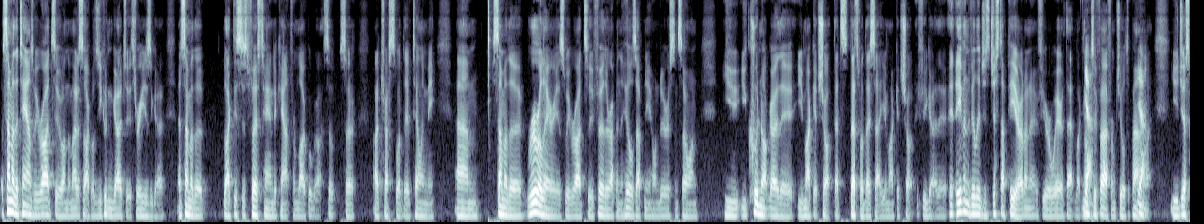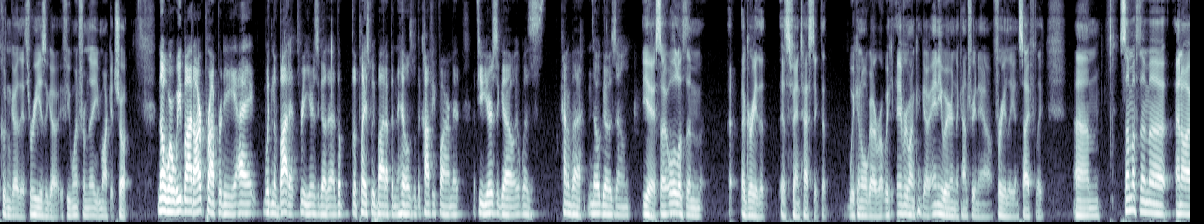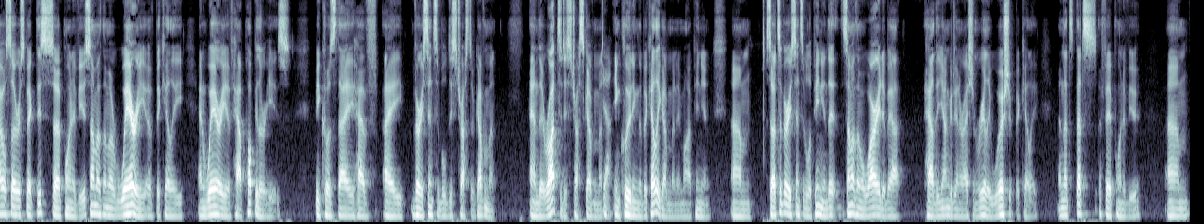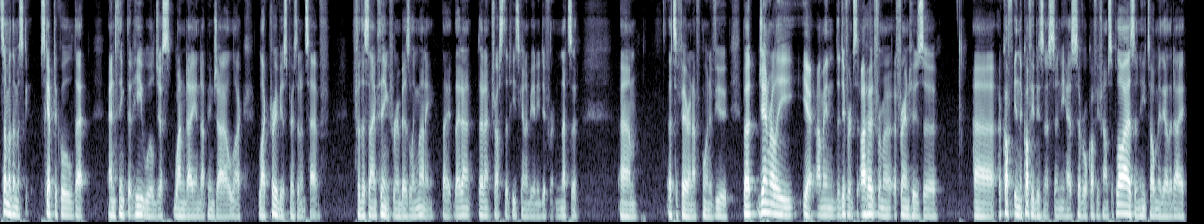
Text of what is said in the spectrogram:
some of the towns we ride to on the motorcycles you couldn't go to three years ago, and some of the like this is first-hand account from local guys, so so I trust what they're telling me. Um, some of the rural areas we ride to further up in the hills, up near Honduras and so on, you you could not go there. You might get shot. That's that's what they say. You might get shot if you go there. Even villages just up here. I don't know if you're aware of that. Like not yeah. too far from Chultepec. Yeah. Like, you just couldn't go there three years ago. If you went from there, you might get shot. No, where we bought our property, I wouldn't have bought it three years ago. The the, the place we bought up in the hills with the coffee farm, it, a few years ago, it was kind of a no go zone. Yeah, so all of them agree that it's fantastic that we can all go. We, everyone can go anywhere in the country now freely and safely. Um, some of them are, and I also respect this uh, point of view. Some of them are wary of Bukele and wary of how popular he is, because they have a very sensible distrust of government, and they're right to distrust government, Yeah. including the Bukele government, in my opinion. Um, so it's a very sensible opinion. That some of them are worried about how the younger generation really worship Bukele, and that's that's a fair point of view. Um, some of them are skeptical that and think that he will just one day end up in jail like like previous presidents have for the same thing for embezzling money. They they don't they don't trust that he's going to be any different, and that's a um, that's a fair enough point of view. But generally, yeah, I mean the difference. I heard from a, a friend who's a uh, a coffee, in the coffee business, and he has several coffee farm suppliers, and he told me the other day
